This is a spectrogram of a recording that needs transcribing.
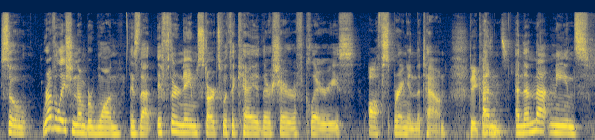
So revelation number one is that if their name starts with a K, they're Sheriff Clary's offspring in the town. They cousins. And and then that means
